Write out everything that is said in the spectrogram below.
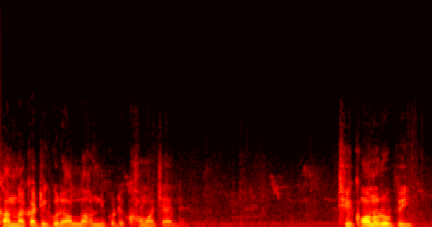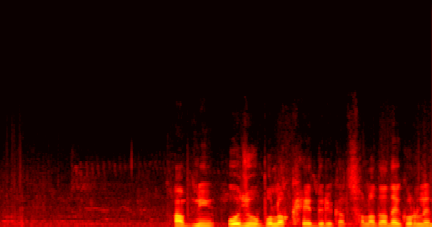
কান্নাকাটি করে আল্লাহর নিকটে ক্ষমা চাইলেন। ঠিক অনুরূপী আপনি অজু উপলক্ষে দুই রেখাত সলাত আদায় করলেন,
